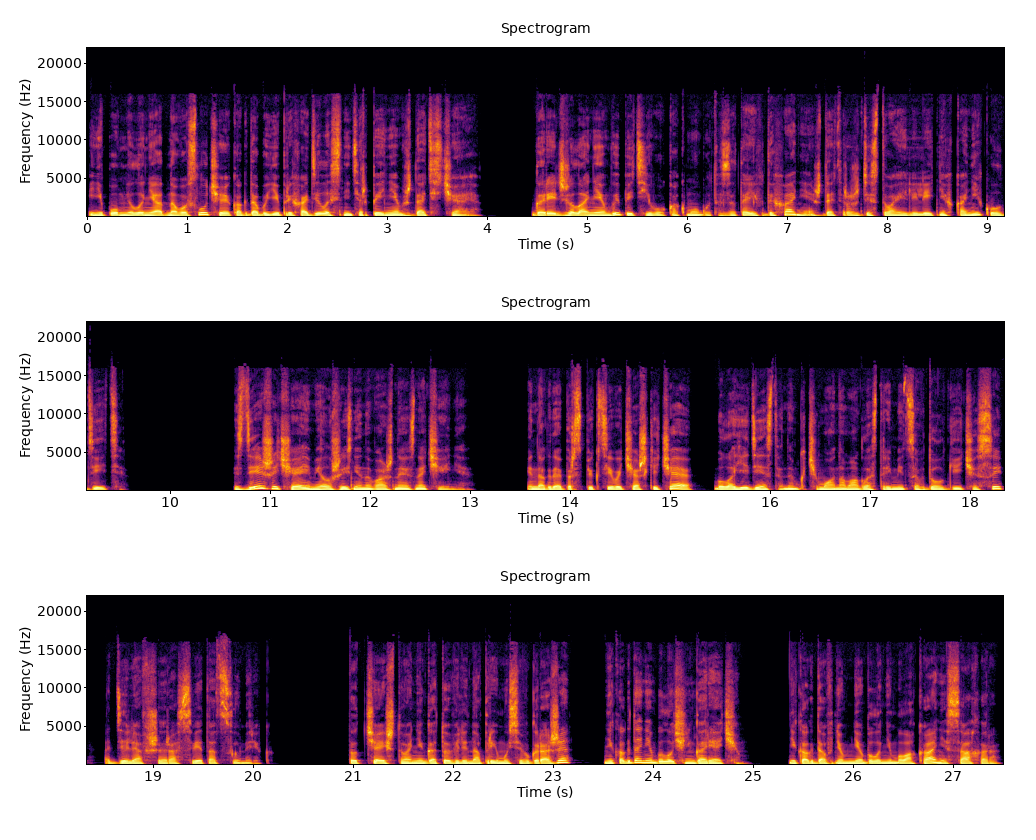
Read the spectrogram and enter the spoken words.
и не помнила ни одного случая, когда бы ей приходилось с нетерпением ждать чая. Гореть желанием выпить его, как могут, затаив дыхание, ждать Рождества или летних каникул дети. Здесь же чай имел жизненно важное значение. Иногда перспектива чашки чая была единственным, к чему она могла стремиться в долгие часы, отделявшие рассвет от сумерек. Тот чай, что они готовили на примусе в гараже, никогда не был очень горячим. Никогда в нем не было ни молока, ни сахара.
